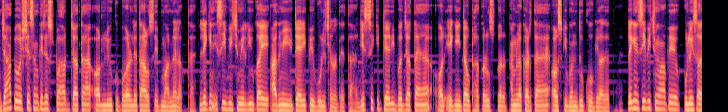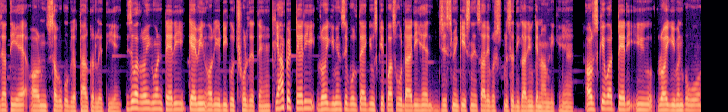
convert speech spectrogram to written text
जहाँ पे वो स्टेशन के जस्ट बाहर जाता है और ल्यू को पकड़ लेता है और उसे मारने लगता है। लेकिन इसी बीच में ल्यू का एक आदमी टेरी पे गोली चला देता है, जिससे की टेरी बच जाता है और एक ईटा उठाकर उस पर हमला करता है और उसकी बंदूक को गिरा देता है। लेकिन इसी बीच में वहाँ पे पुलिस आ जाती है और उन सबको गिरफ़्तार कर लेती है। इसके बाद रॉय गिवन टेरी केविन और ईडी को छोड़ देते हैं। यहाँ पे टेरी रॉय गिवन से बोलता है कि उसके पास वो डायरी है जिसमें कि इसने सारे पुलिस अधिकारियों के नाम लिखे हैं। और उसके बाद टेरी रॉय गिवन को वो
